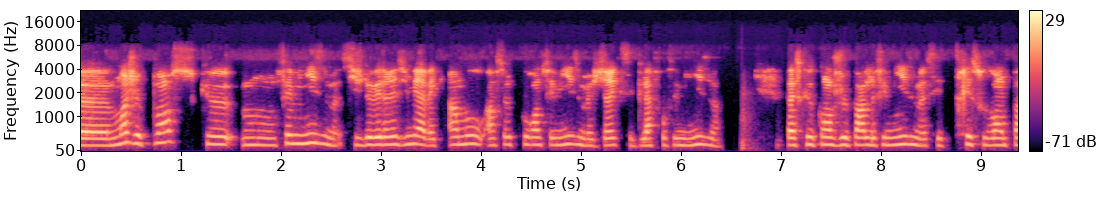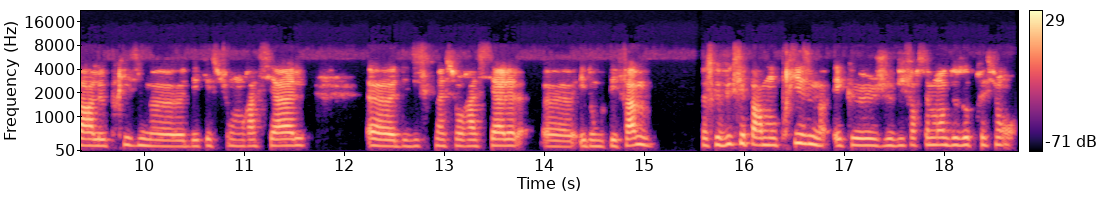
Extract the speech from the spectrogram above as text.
Euh, moi, je pense que mon féminisme, si je devais le résumer avec un mot, un seul courant de féminisme, je dirais que c'est de l'afroféminisme. Parce que quand je parle de féminisme, c'est très souvent par le prisme euh, des questions raciales, euh, des discriminations raciales et donc des femmes. Parce que vu que c'est par mon prisme et que je vis forcément deux oppressions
